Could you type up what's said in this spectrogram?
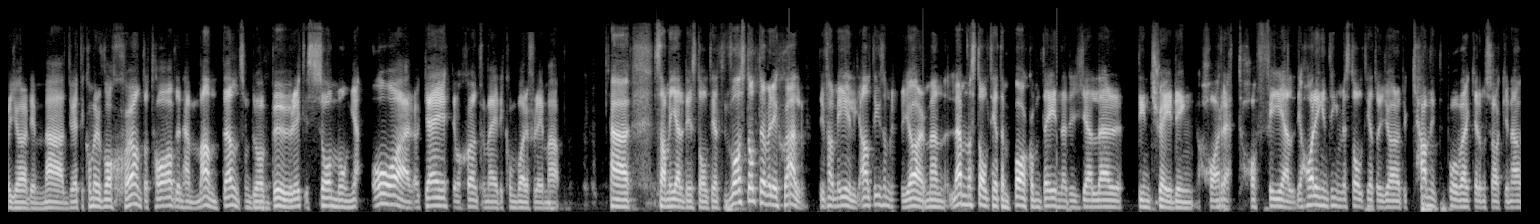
att göra det med. Du vet, det kommer att vara skönt att ta av den här manteln som du har burit i så många år. Okej, okay? det var skönt för mig. Det kommer vara det för dig med. Uh, samma gäller din stolthet. Var stolt över dig själv, din familj, allting som du gör, men lämna stoltheten bakom dig när det gäller din trading, ha rätt, ha fel. Det har ingenting med stolthet att göra. Du kan inte påverka de sakerna.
